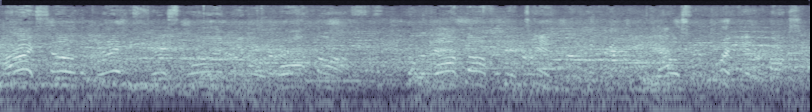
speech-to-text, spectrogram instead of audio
All right, so the Braves just won in a walk-off. A walk-off in the 10th. That was freaking awesome.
